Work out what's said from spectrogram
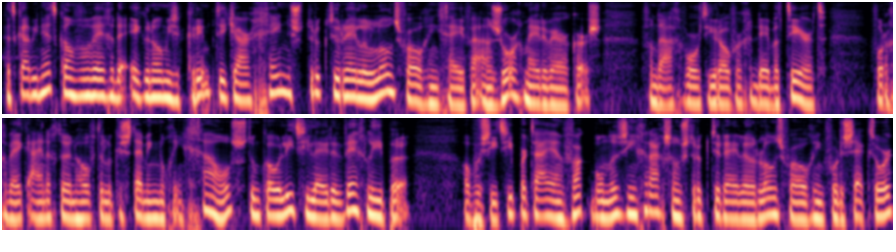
Het kabinet kan vanwege de economische krimp dit jaar geen structurele loonsverhoging geven aan zorgmedewerkers. Vandaag wordt hierover gedebatteerd. Vorige week eindigde een hoofdelijke stemming nog in chaos toen coalitieleden wegliepen. Oppositiepartijen en vakbonden zien graag zo'n structurele loonsverhoging voor de sector,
